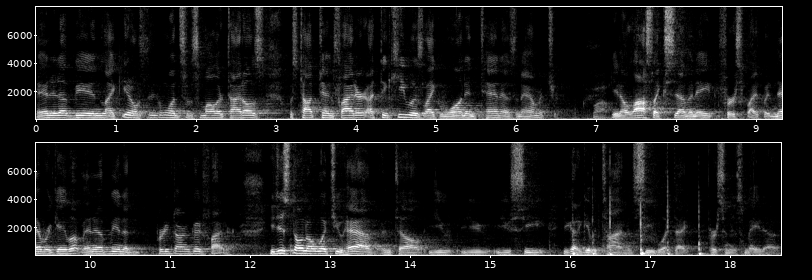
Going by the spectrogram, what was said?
ended up being like, you know, won some smaller titles, was top 10 fighter. I think he was like 1 in 10 as an amateur. Wow. You know, lost like seven, eight first fight, but never gave up. Ended up being a pretty darn good fighter. You just don't know what you have until you you you see. You got to give it time and see what that person is made of.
